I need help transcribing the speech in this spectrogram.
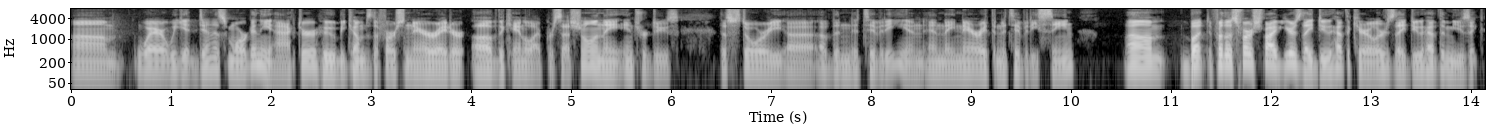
um, where we get Dennis Morgan, the actor, who becomes the first narrator of the Candlelight Processional, and they introduce the story uh, of the Nativity and and they narrate the Nativity scene. Um, but for those first five years, they do have the carolers, they do have the music.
